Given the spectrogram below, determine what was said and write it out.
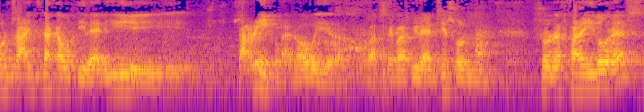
11 anys de cautiveri terrible no? Vull dir, les seves vivències són, són esfereïdores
